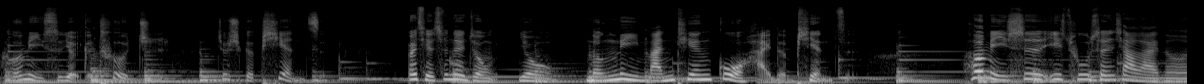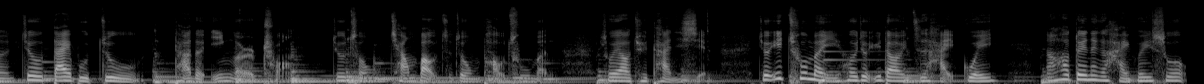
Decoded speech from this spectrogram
荷米斯有一个特质。就是个骗子，而且是那种有能力瞒天过海的骗子。赫米是一出生下来呢，就待不住他的婴儿床，就从襁褓之中跑出门，说要去探险。就一出门以后，就遇到一只海龟，然后对那个海龟说：“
